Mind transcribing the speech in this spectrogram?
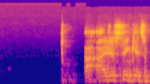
I just think it's,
